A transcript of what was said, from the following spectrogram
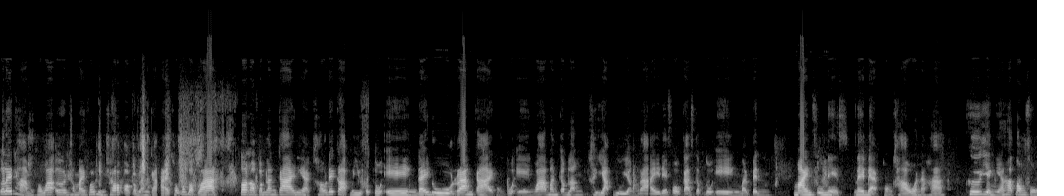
ก็เลยถามเขาว่าเออทำไมเขาถึงชอบออกกำลังกายเขาก็บอกว่าตอนออกกำลังกายเนี่ยเขาได้กลับมาอยู่กับตัวเอง ได้ดูร่างกายของตัวเองว่ามันกำลังขยับอยู่อย่างไร ได้โฟกัสกับตัวเอง มันเป็น mindfulness ในแบบของเขาอะนะคะ คืออย่างนี้ยค่ะต้องสง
